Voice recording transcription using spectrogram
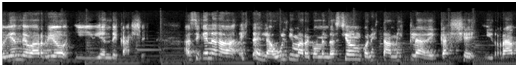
bien de barrio y bien de calle. Así que nada, esta es la última recomendación. Con esta mezcla de calle y rap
